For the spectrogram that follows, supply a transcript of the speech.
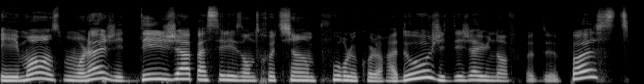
Et moi, en ce moment-là, j'ai déjà passé les entretiens pour le Colorado. J'ai déjà eu une offre de poste.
